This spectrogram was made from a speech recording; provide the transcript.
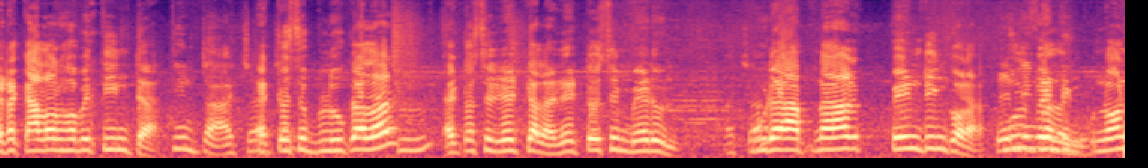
এটা কালার হবে তিনটা। তিনটা আচ্ছা। একটা হচ্ছে ব্লু কালার একটা হচ্ছে রেড কালার রেডটা হচ্ছে মেরুন আচ্ছা। পুরা আপনার পেন্টিং করা ফুল পেন্টিং নন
